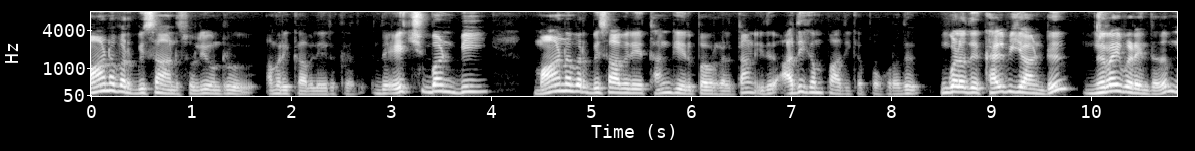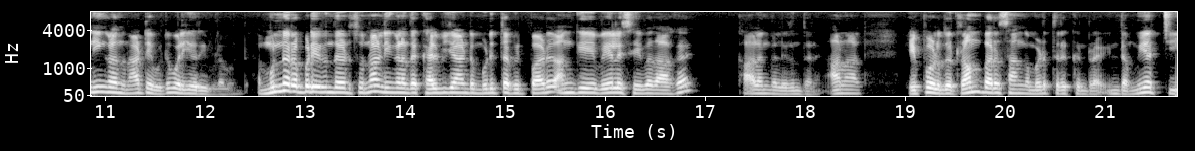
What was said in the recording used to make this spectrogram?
மாணவர் விசா என்று சொல்லி ஒன்று அமெரிக்காவில் இருக்கிறது. இந்த எச் ஒன் பி மாணவர் விசாவிலே தங்கி இருப்பவர்கள் தான் இது அதிகம் பாதிக்கப் போகிறது. உங்களது கல்வியாண்டு நிறைவடைந்ததும் நீங்கள் அந்த நாட்டை விட்டு வெளியேறிவிட வேண்டும். முன்னர் எப்படி இருந்ததுன்னு சொன்னால் நீங்கள் அந்த கல்வியாண்டு முடித்த பிற்பாடு அங்கே வேலை செய்வதாக காலங்கள் இருந்தன. ஆனால் இப்பொழுது ட்ரம்ப் அரசாங்கம் எடுத்திருக்கின்ற இந்த முயற்சி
